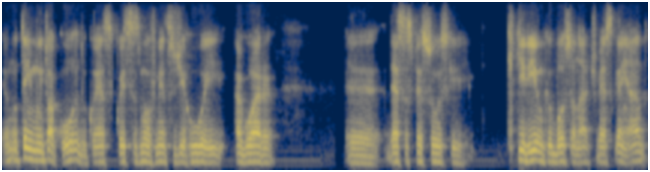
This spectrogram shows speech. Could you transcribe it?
Eu não tenho muito acordo com, essa, com esses movimentos de rua aí agora, é, dessas pessoas que, que, queriam que o Bolsonaro tivesse ganhado.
